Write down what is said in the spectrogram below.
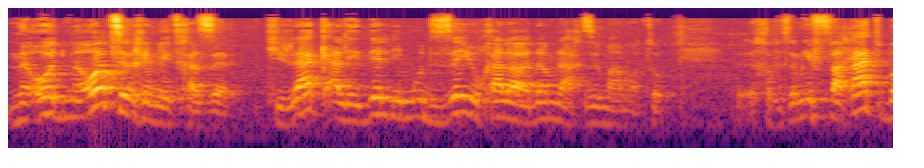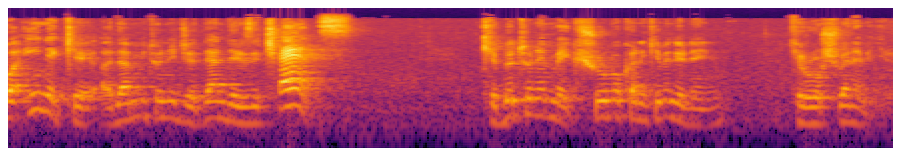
מאוד מאוד צריכים להתחזר, כי רק על ידי לימוד זה יוכל האדם להחזיר מעמתו. فقط با اینه که آدم میتونه جدا there is a chance که بتونه مکشور بکنه که میدونین که رشوه نمیگیره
